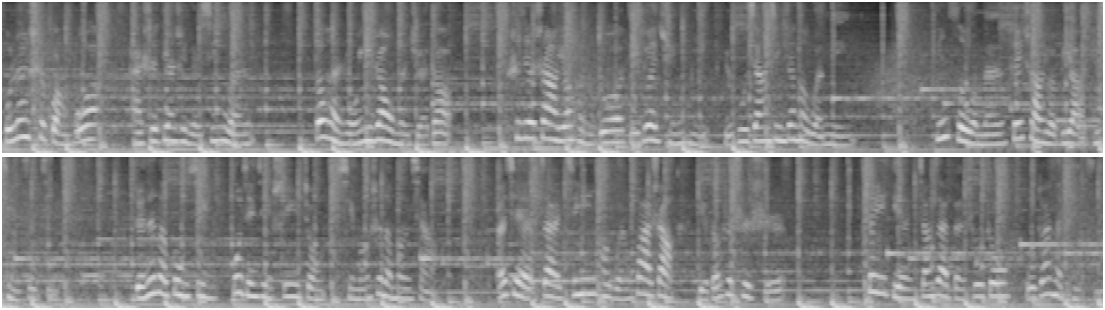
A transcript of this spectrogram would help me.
不论是广播还是电视里的新闻，都很容易让我们觉得世界上有很多敌对群体与互相竞争的文明。因此，我们非常有必要提醒自己：人类的共性不仅仅是一种启蒙式的梦想。而且在基因和文化上也都是事实，这一点将在本书中不断的提及。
